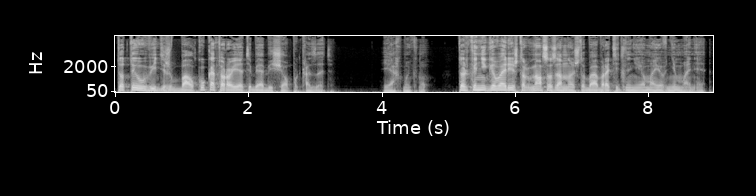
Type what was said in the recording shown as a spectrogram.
то ты увидишь балку, которую я тебе обещал показать. Я хмыкнул. Только не говори, что гнался за мной, чтобы обратить на нее мое внимание. —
